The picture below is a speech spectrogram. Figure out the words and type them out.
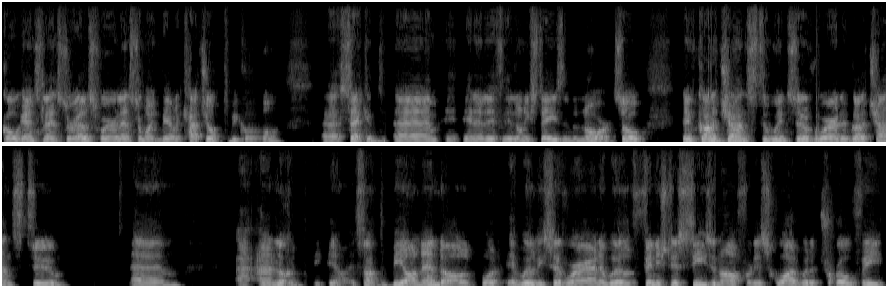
go against Leinster elsewhere, Leinster mightn't be able to catch up to become uh, second um, in it if it only stays in the north. So they've got a chance to win silverware. They've got a chance to, um, and look, you know, it's not the be and end all, but it will be silverware, and it will finish this season off for this squad with a trophy.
